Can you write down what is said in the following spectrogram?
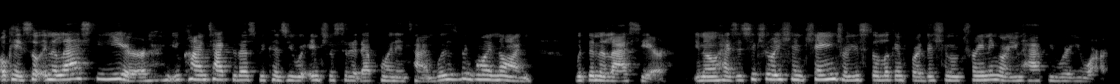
okay, so in the last year, you contacted us because you were interested at that point in time. What has been going on within the last year? You know, has the situation changed? Are you still looking for additional training? Are you happy where you are?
